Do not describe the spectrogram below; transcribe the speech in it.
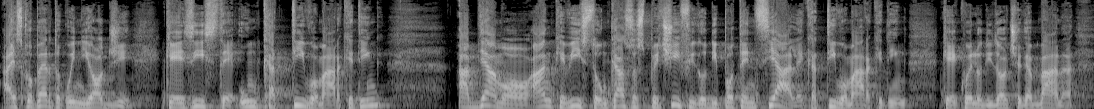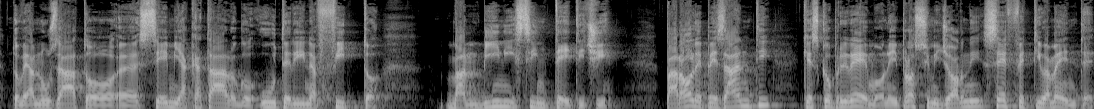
Hai scoperto quindi oggi che esiste un cattivo marketing, Abbiamo anche visto un caso specifico di potenziale cattivo marketing, che è quello di Dolce Gabbana, dove hanno usato eh, semi a catalogo, uteri in affitto, bambini sintetici, parole pesanti che scopriremo nei prossimi giorni se effettivamente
